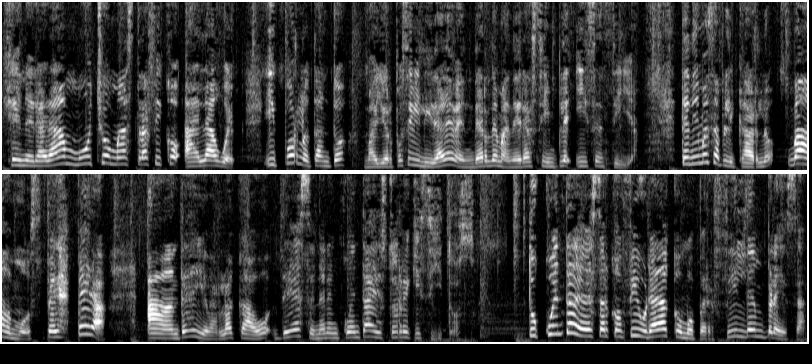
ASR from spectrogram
generará mucho más tráfico a la web y por lo tanto mayor posibilidad de vender de manera simple y sencilla. ¿Te animas a aplicarlo? Vamos, pero espera, antes de llevarlo a cabo debes tener en cuenta estos requisitos. Tu cuenta debe estar configurada como perfil de empresa.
